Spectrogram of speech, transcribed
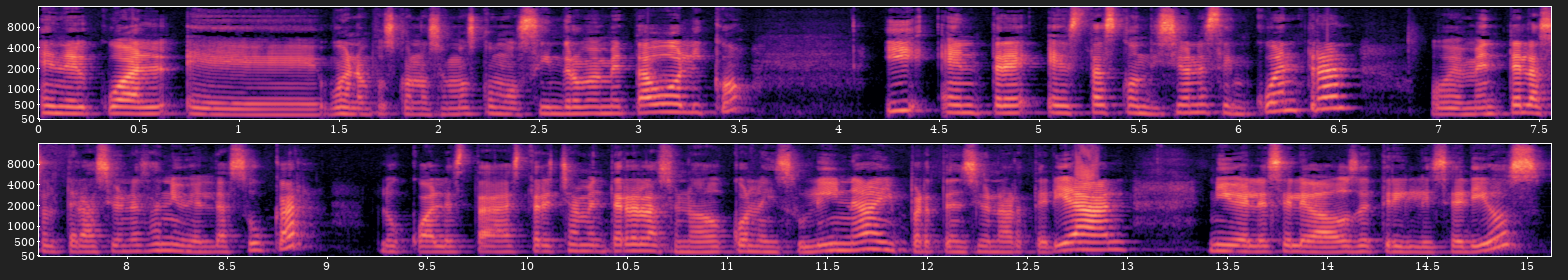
en el cual, eh, bueno, pues conocemos como síndrome metabólico. Y entre estas condiciones se encuentran, obviamente, las alteraciones a nivel de azúcar, lo cual está estrechamente relacionado con la insulina, hipertensión arterial, niveles elevados de triglicéridos,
